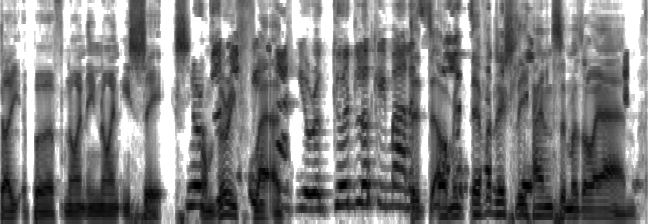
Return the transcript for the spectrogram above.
date of birth 1996? You're I'm very flattered. man. You're a good-looking man. It's I mean, what- definitely handsome as I am.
